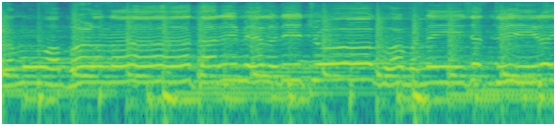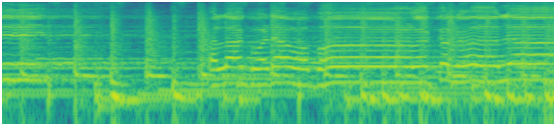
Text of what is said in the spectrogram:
પણ હું તારી મેલડી ચોક ગમ નહીં જતી રહી. અલા ગોડા અભળ કનલ્યા,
